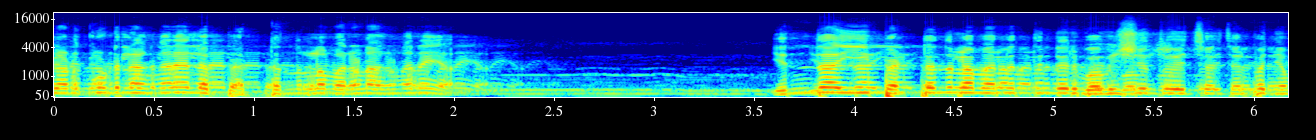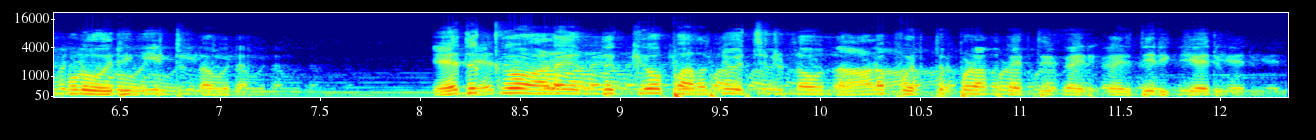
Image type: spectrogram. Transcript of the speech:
കണക്ക് കൂട്ടില്ല അങ്ങനെയല്ല. പെട്ടെന്നുള്ള മരണം അങ്ങനെയാ. എന്താ ഈ പെട്ടെന്നുള്ള മരണത്തിന്റെ ഒരു ഭവിഷ്യത്ത് വെച്ചാൽ ചിലപ്പോ നമ്മൾ ഒരുങ്ങിയിട്ടുണ്ടാവില്ല. ഏതൊക്കെയോ ആളെ എന്തൊക്കെയോ പറഞ്ഞു വെച്ചിട്ടുണ്ടാവും. നാളെ പൊരുത്തപ്പെടാന്ന് കരുതി കരു- കരുതിയിരിക്കുകയായിരിക്കും.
